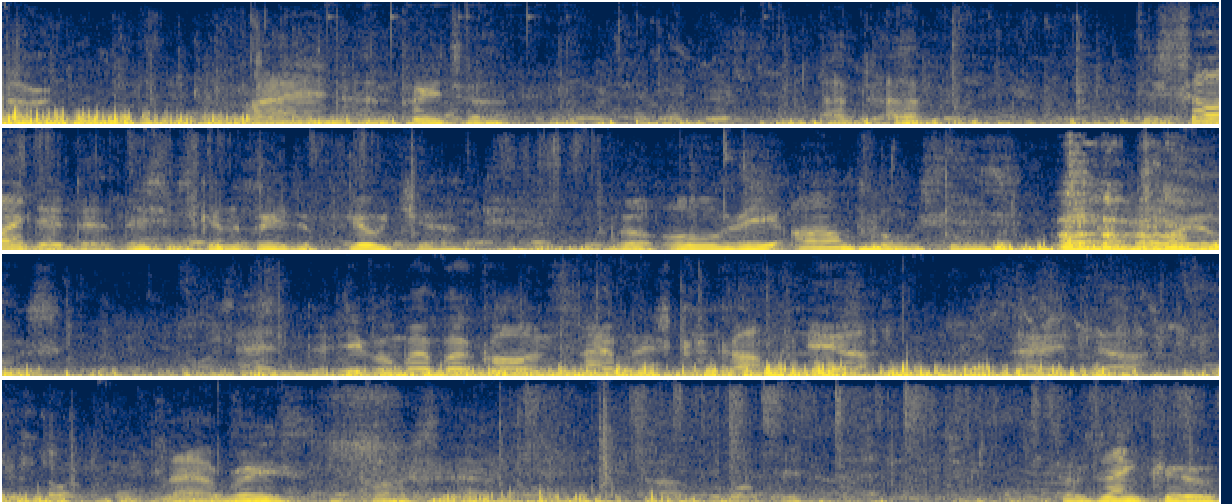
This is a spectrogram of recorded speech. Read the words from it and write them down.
So, Fran and Peter have, have decided that this is going to be the future for all the armed forces memorials. And even when we're gone, families can come here and uh, a wreath and pass there uh, for what we've done. So thank you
